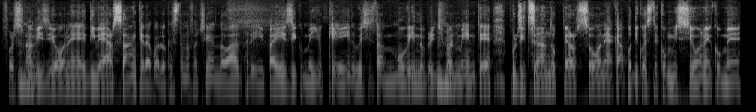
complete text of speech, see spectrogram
forse mm-hmm. una mhm. visione diversa anche da quello che stanno facendo altri paesi come UK, dove si sta muovendo principalmente, mm-hmm. posizionando persone a capo di queste commissioni come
